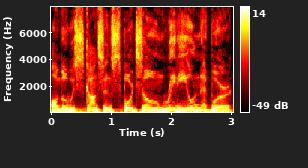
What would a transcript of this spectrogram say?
on the Wisconsin Sports Zone Radio Network.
